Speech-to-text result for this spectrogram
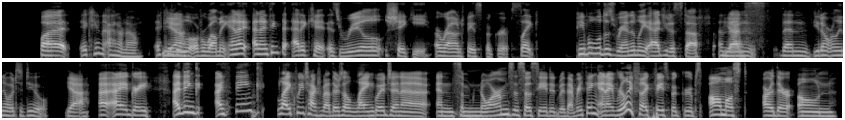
But it can. I don't know. It can be a little overwhelming. And I and I think the etiquette is real shaky around Facebook groups. Like people will just randomly add you to stuff, and then then you don't really know what to do. Yeah, I, I agree. I think I think like we talked about, there's a language and a and some norms associated with everything, and I really feel like Facebook groups almost are their own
